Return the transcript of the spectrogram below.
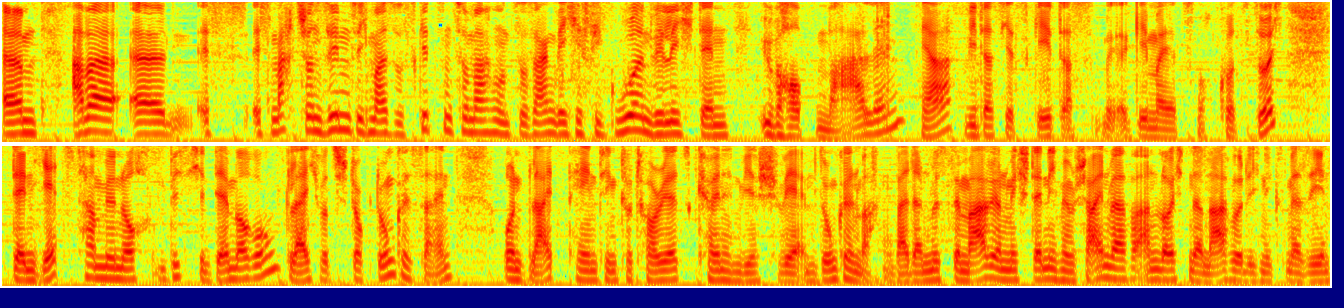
Ähm, aber äh, es, es macht schon Sinn, sich mal so Skizzen zu machen und zu sagen, welche Figuren will ich denn überhaupt malen? Ja, wie das jetzt geht, das äh, gehen wir jetzt noch kurz durch. Denn jetzt haben wir noch ein bisschen Dämmerung, gleich wird es stockdunkel sein und Light Painting Tutorials können wir schwer im Dunkeln machen, weil dann müsste Marion mich ständig mit dem Scheinwerfer anleuchten, danach würde ich nichts mehr sehen.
